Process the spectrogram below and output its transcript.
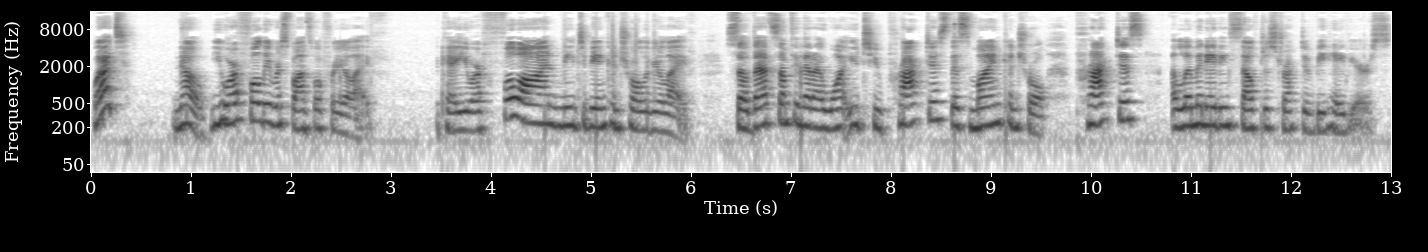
What? No, you are fully responsible for your life. Okay, you are full on need to be in control of your life. So that's something that I want you to practice this mind control. Practice eliminating self destructive behaviors.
